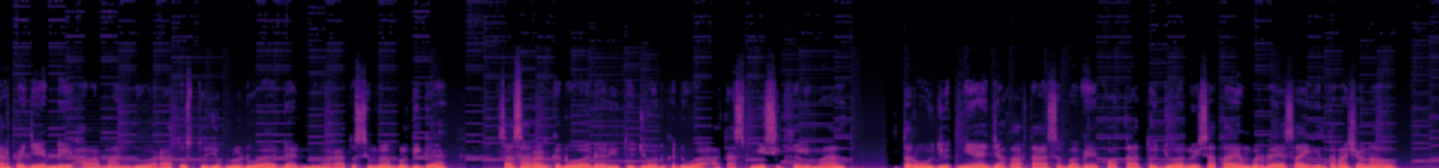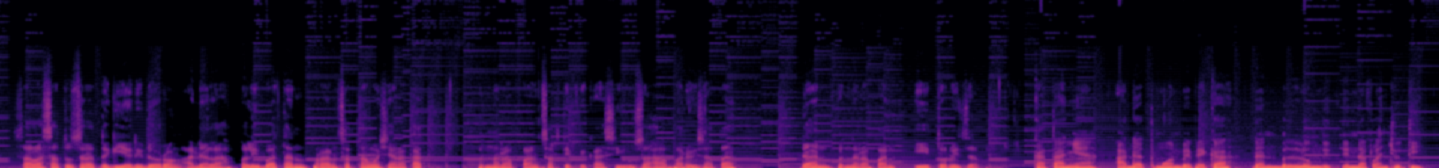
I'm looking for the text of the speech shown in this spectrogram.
RPJMD halaman 272 dan 293, sasaran kedua dari tujuan kedua atas misi kelima, terwujudnya Jakarta sebagai kota tujuan wisata yang berdaya saing internasional, salah satu strategi yang didorong adalah pelibatan peran serta masyarakat, penerapan sertifikasi usaha pariwisata, dan penerapan e-tourism. Katanya ada temuan BPK dan belum ditindaklanjuti.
